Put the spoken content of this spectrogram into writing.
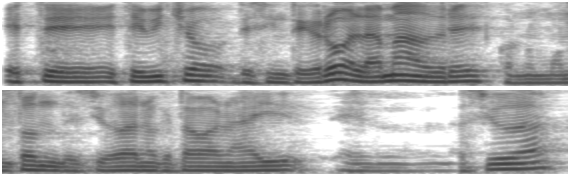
este, este bicho desintegró a la madre con un montón de ciudadanos que estaban ahí en la ciudad.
